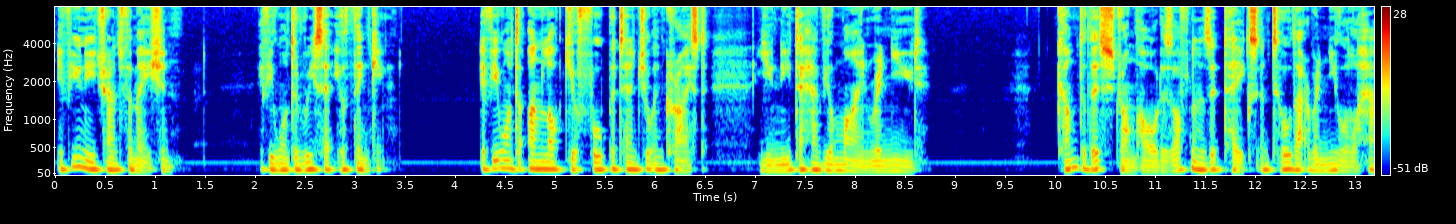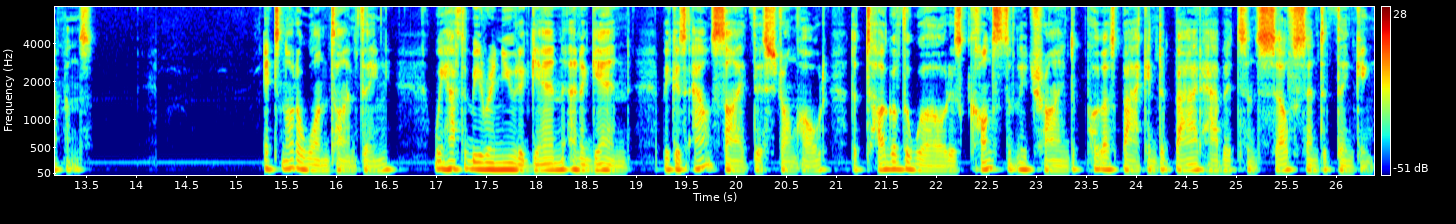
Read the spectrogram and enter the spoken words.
If you need transformation, if you want to reset your thinking, if you want to unlock your full potential in Christ, you need to have your mind renewed. Come to this stronghold as often as it takes until that renewal happens. It's not a one time thing. We have to be renewed again and again because outside this stronghold, the tug of the world is constantly trying to pull us back into bad habits and self centered thinking.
